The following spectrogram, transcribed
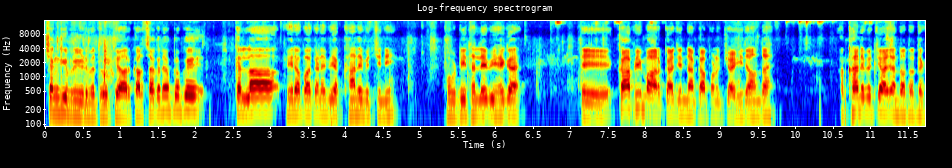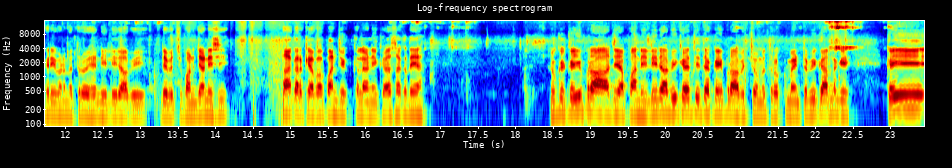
ਚੰਗੀ ਬਰੀਡ ਮਿੱਤਰੋ ਤਿਆਰ ਕਰ ਸਕਦੇ ਹੋ, ਕਿਉਂਕਿ ਕੱਲਾ ਫਿਰ ਆਪਾਂ ਕਹਿੰਦੇ ਵੀ ਅੱਖਾਂ ਦੇ ਵਿੱਚ ਨਹੀਂ, ਠੋਡੀ ਥੱਲੇ ਵੀ ਹੈਗਾ ਤੇ ਕਾਫੀ ਮਾਰਕਾ ਜਿੰਨਾ ਕੁ ਆਪਾਂ ਨੂੰ ਚਾਹੀਦਾ ਹੁੰਦਾ। ਅੱਖਾਂ ਦੇ ਵਿੱਚ ਆ ਜਾਂਦਾ ਤਾਂ ਤਕਰੀਬਨ ਮਿੱਤਰੋ ਇਹ ਨੀਲੀ ਰਾਵੀ ਦੇ ਵਿੱਚ ਬਣ ਜਾਣੀ ਸੀ। ਤਾਂ ਕਰਕੇ ਆਪਾਂ ਪੰਜ ਕਲਾਣੀ ਕਹਿ ਸਕਦੇ ਆ ਕਿਉਂਕਿ ਕਈ ਭਰਾ ਜੇ ਆਪਾਂ ਨੀਲੀ ਰਾਵੀ ਕਹਿਤੀ ਤਾਂ ਕਈ ਭਰਾ ਵਿੱਚੋਂ ਮਿੱਤਰੋ ਕਮੈਂਟ ਵੀ ਕਰਨਗੇ। ਕਈ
